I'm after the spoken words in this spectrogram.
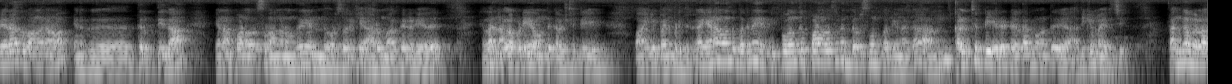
பேராவது வாங்கினாலும் எனக்கு திருப்தி தான். ஏன்னா போன வருஷம் வாங்கினவங்க இந்த வருஷம் வரைக்கும் யாரும் மறக்க கிடையாது. எல்லாம் நல்லபடியாக வந்து கல்ச்சட்டி வாங்கி பயன்படுத்திருக்காங்க. ஏன்னா வந்து பார்த்தீங்கன்னா இப்போ வந்து போன வருஷம் இந்த வருஷம் பார்த்தீங்கன்னாக்கா கல்ச்சட்டி ரேட் எல்லாமே வந்து அதிகமாயிருச்சு. தங்க விலை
